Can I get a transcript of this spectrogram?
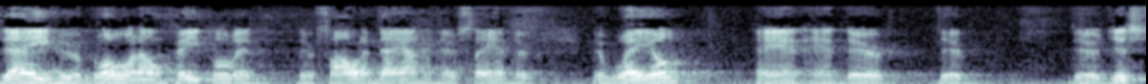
today who are blowing on people and they're falling down and they're saying they're, they're wail and, and they're, they're, they're just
